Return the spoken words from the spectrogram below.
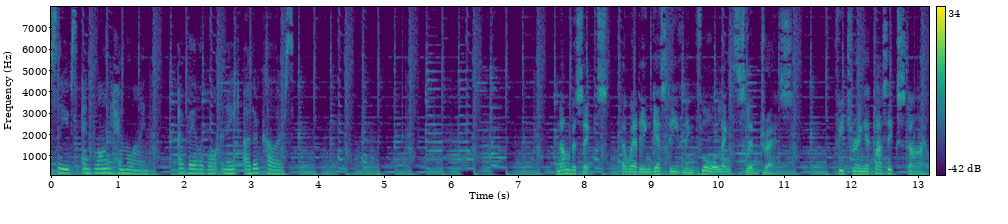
sleeves and long hemline. Available in 8 other colors. Number 6, a wedding guest evening floor-length slim dress. Featuring a classic style,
